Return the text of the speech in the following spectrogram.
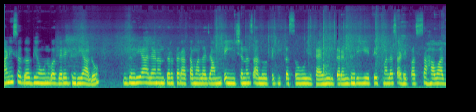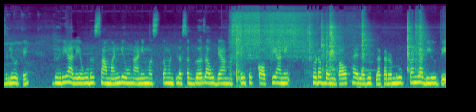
आणि सगळं घेऊन वगैरे घरी आलो. घरी आल्यानंतर तर आता मला जाम टेन्शनच आलं होतं की कसं होईल काय होईल. कारण घरी येते मला साडेपाच सहा वाजले होते. घरी आले एवढं सामान घेऊन आणि मस्त म्हटलं सगळं जाऊ द्या. मस्त इथे कॉफी आणि थोडा बनपाव खायला घेतला. कारण भूक पण लागली होती.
